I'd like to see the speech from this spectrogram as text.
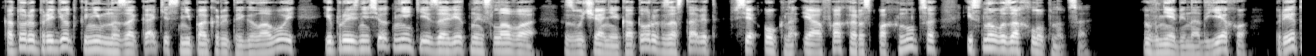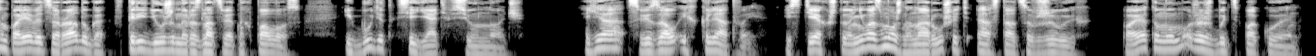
который придет к ним на закате с непокрытой головой и произнесет некие заветные слова, звучание которых заставит все окна Иофаха распахнуться и снова захлопнуться. В небе над Ехо при этом появится радуга в три дюжины разноцветных полос и будет сиять всю ночь. Я связал их клятвой, из тех, что невозможно нарушить и остаться в живых. поэтому можешь быть спокоен,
